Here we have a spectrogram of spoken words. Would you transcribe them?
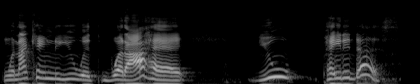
When I came to you with what I had, you paid it dust.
